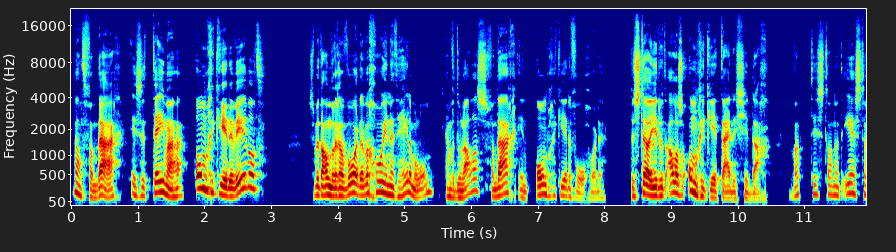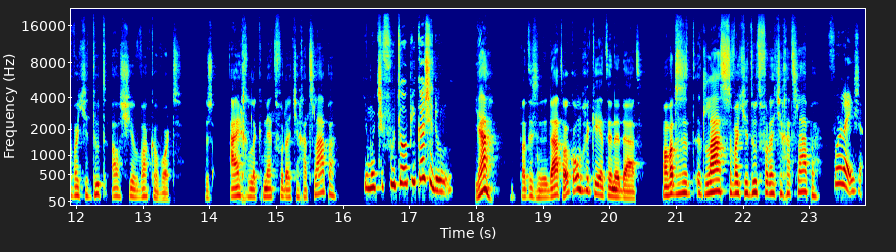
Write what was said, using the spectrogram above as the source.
want vandaag is het thema omgekeerde wereld. Dus met andere woorden, we gooien het helemaal om. En we doen alles vandaag in omgekeerde volgorde. Dus stel je doet alles omgekeerd tijdens je dag. Wat is dan het eerste wat je doet als je wakker wordt? Dus eigenlijk net voordat je gaat slapen. Je moet je voeten op je kussen doen. Ja, dat is inderdaad ook omgekeerd inderdaad. Maar wat is het, het laatste wat je doet voordat je gaat slapen? Voorlezen.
